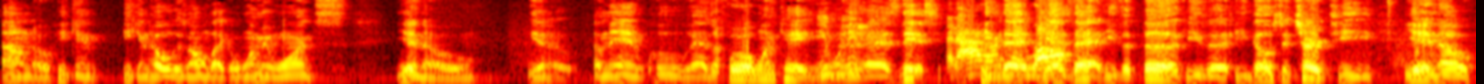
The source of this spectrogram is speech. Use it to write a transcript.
I don't know he can he can hold his own like a woman wants you know you know a man who has a 401k mm-hmm. he has this and I he's that he has that. He's a thug. He's a he goes to church. He you know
